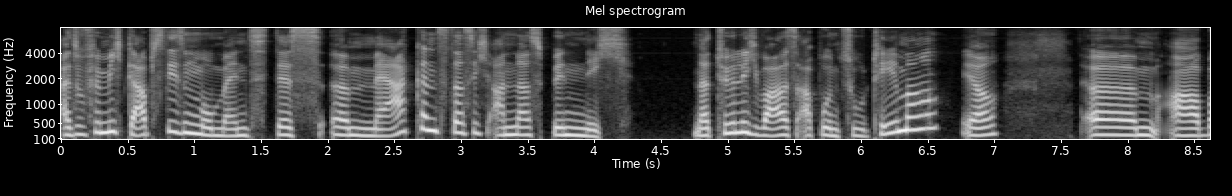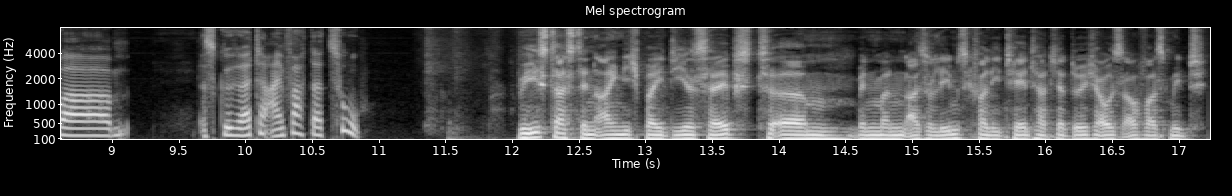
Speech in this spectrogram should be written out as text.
also für mich gab es diesen Moment des äh, Merkens, dass ich anders bin, nicht. Natürlich war es ab und zu Thema, ja, ähm, aber es gehörte einfach dazu. Wie ist das denn eigentlich bei dir selbst, ähm, wenn man, also Lebensqualität hat ja durchaus auch was mit,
